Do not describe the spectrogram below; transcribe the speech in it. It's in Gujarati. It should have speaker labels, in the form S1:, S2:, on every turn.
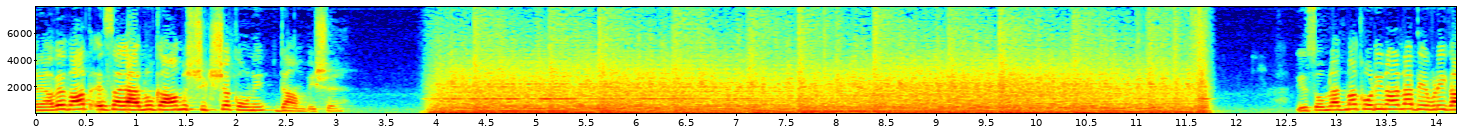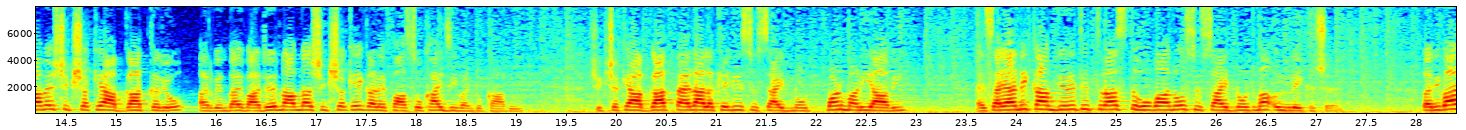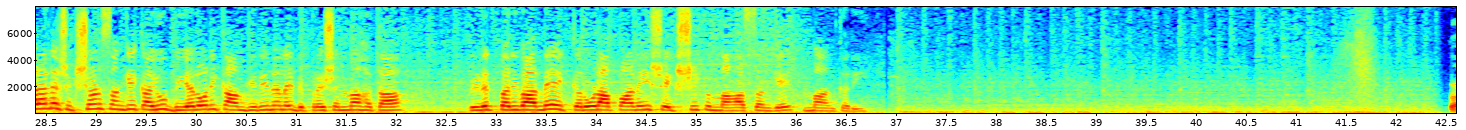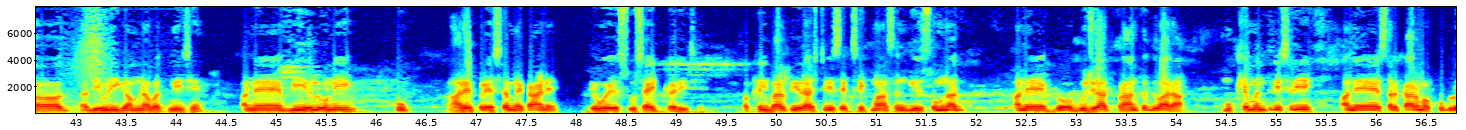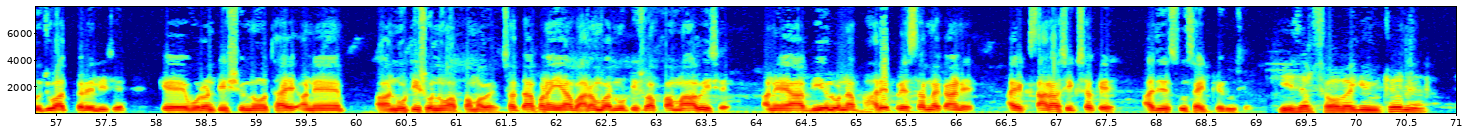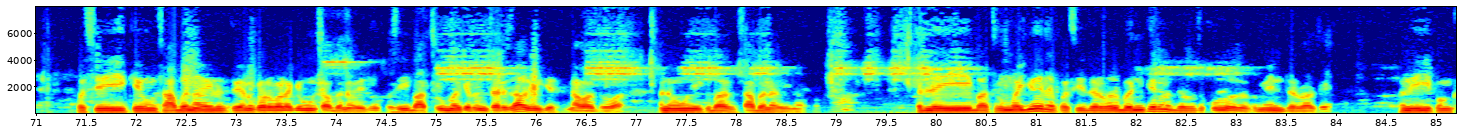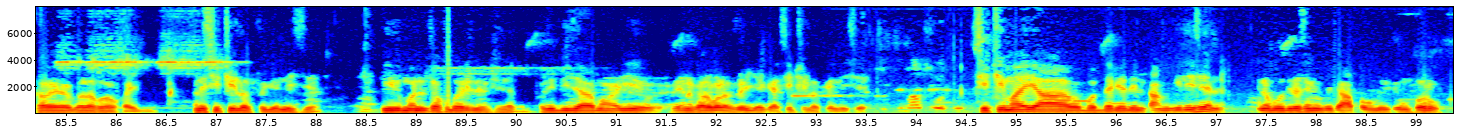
S1: અને હવે વાત એસઆઈઆરનું કામ શિક્ષકોને ડામ વિશે. ગીર સોમનાથમાં કોડીનારના દેવડી ગામે શિક્ષકે આપઘાત કર્યો. અરવિંદભાઈ વાઢેર નામના શિક્ષકે ગળે ફાંસો ખાઈ જીવન ટૂંકાવ્યું. શિક્ષકે આપઘાત પહેલા લખેલી સુસાઇડ નોટ પણ મળી આવી. એસઆઈઆરની કામગીરીથી ત્રસ્ત હોવાનો સુસાઇડ નોટમાં ઉલ્લેખ છે. પરિવાર અને શિક્ષણ સંઘે કહ્યું બીએલઓની કામગીરીને લઈ ડિપ્રેશનમાં હતા. પીડિત પરિવારને એક કરોડ આપવાની શૈક્ષિક મહાસંઘે માંગ કરી.
S2: દેવડી ગામના વતની છે અને બીએલઓની ખૂબ ભારે પ્રેશરને કારણે તેઓએ સુસાઇડ કરી છે. અખિલ ભારતીય રાષ્ટ્રીય શૈક્ષિક મહાસંઘ ગીર સોમનાથ અને ગુજરાત પ્રાંત દ્વારા મુખ્યમંત્રી શ્રી અને સરકારમાં ખૂબ રજૂઆત કરેલી છે કે વોરંટ ઇસ્યુ ન થાય અને નોટિસો ન આપવામાં આવે. છતાં પણ અહીંયા વારંવાર નોટિસો આપવામાં આવી છે અને આ બીએલઓના ભારે પ્રેશરને કારણે આ એક સારા શિક્ષકે આજે સુસાઇડ કર્યું છે.
S3: એ સર છ વાગે ઉઠ્યો ને, પછી કે હું ચા બનાવી લઉં તો એના ઘરવાળા કે હું ચા બનાવી દઉં પછી બાથરૂમમાં કે તમે તારે જાવ કે નાવા ધોવા અને હું એક બાર ચા બનાવી નાખું એટલે એ બાથરૂમમાં ગયો ને, પછી દરવાજો બંધ કર્યો ને, દરવાજો ખુલ્લો હતો મેઇન દરવાજો. અને એ પંખાએ ગળા ભાવ ખાઈ ગયો. અને ચીઠી લખતો ગયો નીચે. એ મને તો ખબર નથી સાહેબ. પછી બીજામાં એ એના ઘરવાળા જોઈ ગયા કે આ ચીઠી લખેલી છે. ચીઠીમાં એ આ બદરિયાદીની કામગીરી છે ને, એને બોધરા સમય પછી આપવું કે હું ભરું.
